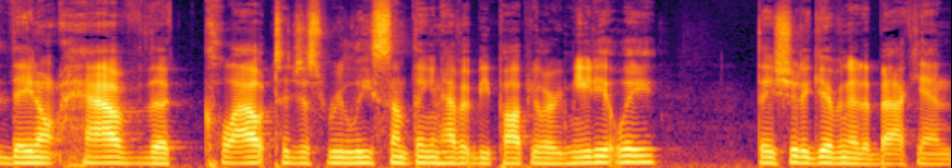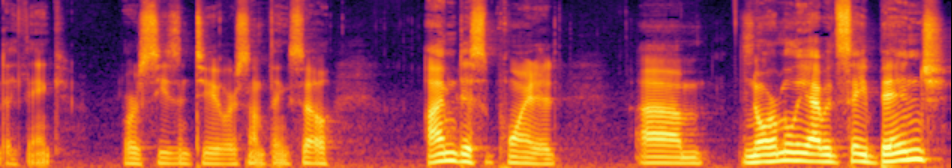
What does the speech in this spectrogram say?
they don't have the clout to just release something and have it be popular immediately they should have given it a back end i think or season two or something so i'm disappointed um, normally i would say binge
